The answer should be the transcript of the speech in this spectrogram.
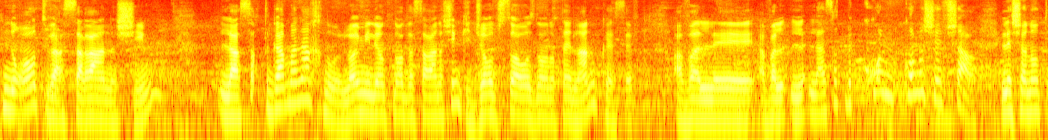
תנועות ועשרה אנשים. לעשות גם אנחנו, לא עם מיליון תנועות ועשרה אנשים, כי ג'ורג' סורוס לא נותן לנו כסף, אבל, אה, אבל לעשות בכל כל מה שאפשר, לשנות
